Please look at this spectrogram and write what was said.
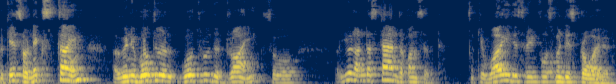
Okay. So next time uh, when you go through go through the drawing, so you'll understand the concept. Okay. Why this reinforcement is provided?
